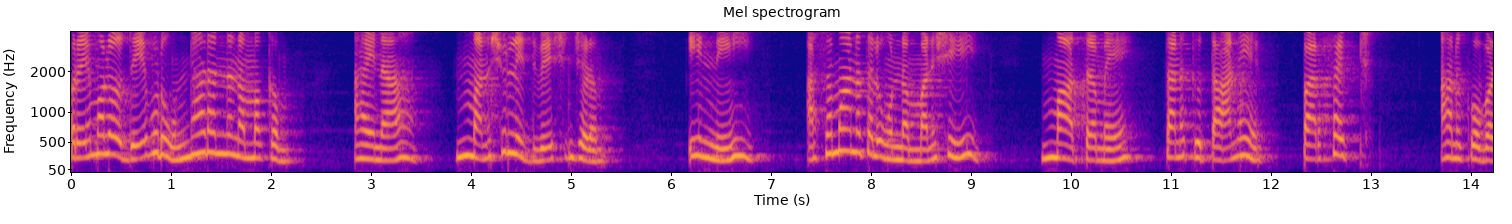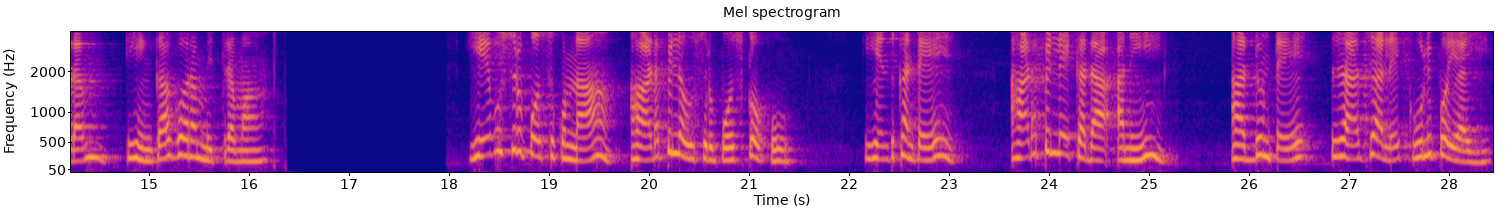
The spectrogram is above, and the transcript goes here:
ప్రేమలో దేవుడు ఉన్నాడన్న నమ్మకం ఆయన మనుషుల్ని ద్వేషించడం. ఇన్ని అసమానతలు ఉన్న మనిషి మాత్రమే తనకు తానే పర్ఫెక్ట్ అనుకోవడం ఇంకా ఘోరం మిత్రమా? ఏ ఉసురు పోసుకున్నా ఆడపిల్ల ఉసురు పోసుకోకు. ఎందుకంటే ఆడపిల్లే కదా అని అడ్డుంటే రాజ్యాలే కూలిపోయాయి.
